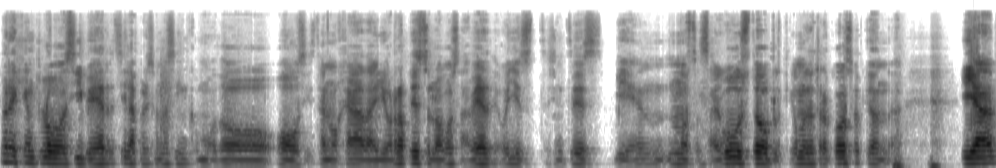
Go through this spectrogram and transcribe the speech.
por ejemplo, si ver si la persona se incomodó o si está enojada, yo rápido se lo hago saber, de, oye, te sientes bien, no estás a gusto, platicamos de otra cosa, ¿qué onda? Y ya,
